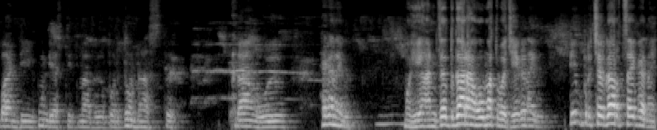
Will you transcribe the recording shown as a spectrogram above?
भांडी कुंडी असते मागं परत धुणं असतं. रांगोळ. हे का नाही? गं? मग हे आणि त्यात गार हवं महत्त्वाचे आहे का नाही? टेम्परेचर गारचं आहे का नाही?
